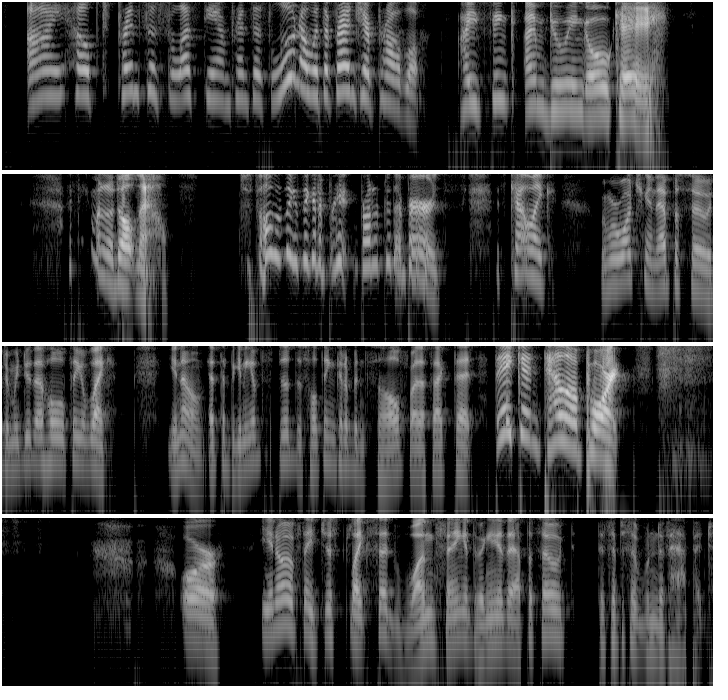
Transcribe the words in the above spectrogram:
I helped Princess Celestia and Princess Luna with a friendship problem. I think I'm doing okay. I think I'm an adult now. Just all the things they could have bring brought up to their parents. It's kind of like when we're watching an episode and we do that whole thing of like, you know, at the beginning of this episode, this whole thing could have been solved by the fact that they can teleport. or, you know, if they just like said one thing at the beginning of the episode, this episode wouldn't have happened.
